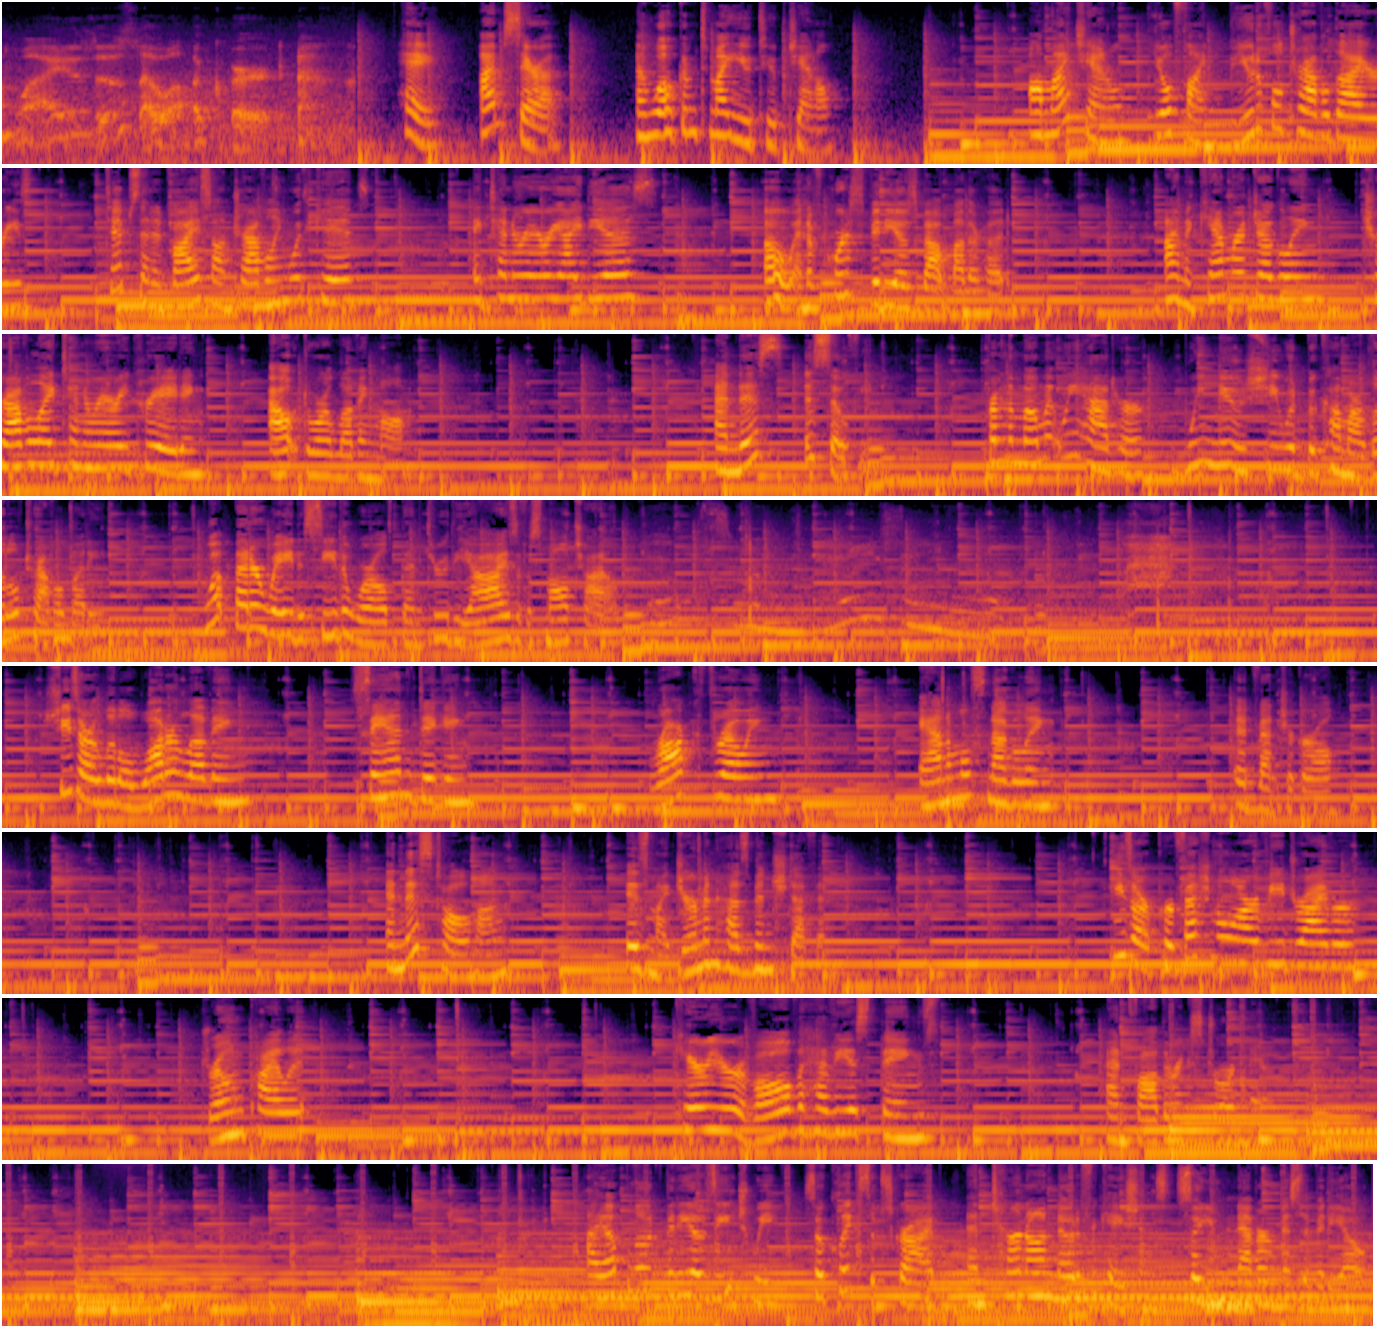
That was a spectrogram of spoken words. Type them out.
Why is this so awkward? Hey, I'm Sarah, and welcome to my YouTube channel. On my channel, you'll find beautiful travel diaries, tips and advice on traveling with kids, itinerary ideas, oh, and of course, videos about motherhood. I'm a camera juggling, travel itinerary creating, outdoor loving mom. And this is Sophie. From the moment we had her, we knew she would become our little travel buddy. What better way to see the world than through the eyes of a small child? She's our little water loving, sand digging, rock throwing, animal snuggling adventure girl. And this tall hunk is my German husband, Steffen. He's our professional RV driver, drone pilot, carrier of all the heaviest things, and father extraordinaire. I upload videos each week, so click subscribe and turn on notifications so you never miss a video.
